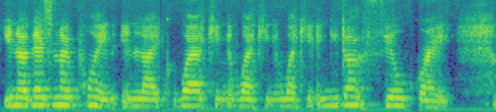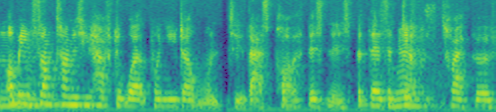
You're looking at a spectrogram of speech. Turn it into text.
You know, there's no point in like working and working and working and you don't feel great. Mm-hmm. I mean, mm-hmm. sometimes you have to work when you don't want to. That's part of business. But there's a yes. different type of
